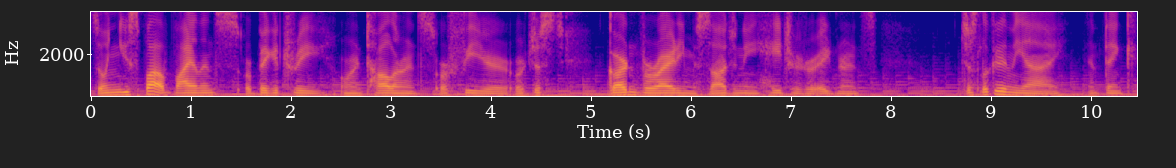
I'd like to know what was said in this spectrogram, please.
So when you spot violence or bigotry or intolerance or fear or just garden variety misogyny, hatred, or ignorance, just look it in the eye and think,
